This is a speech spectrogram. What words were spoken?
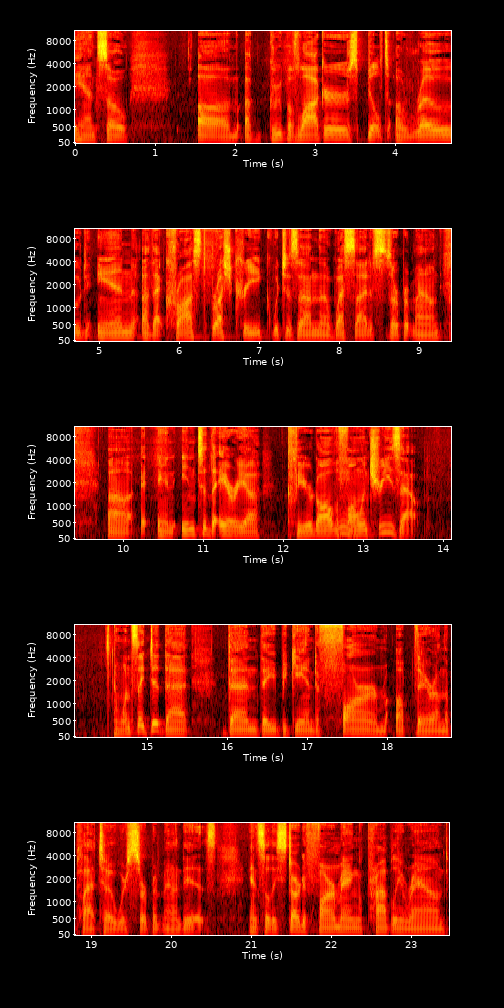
And so um, a group of loggers built a road in uh, that crossed Brush Creek, which is on the west side of Serpent Mound, uh, and into the area, cleared all the fallen trees out. And once they did that, then they began to farm up there on the plateau where Serpent Mound is. And so they started farming probably around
